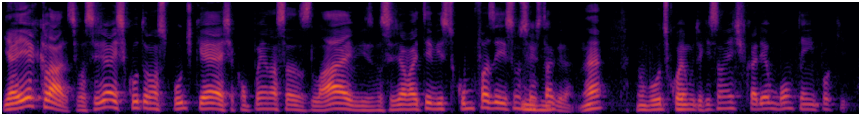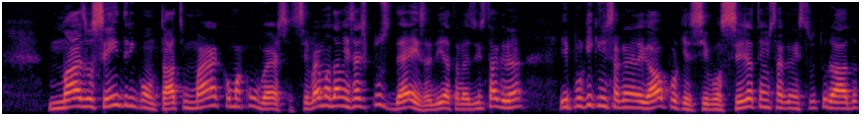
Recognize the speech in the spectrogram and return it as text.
E aí, é claro, se você já escuta o nosso podcast, acompanha nossas lives, você já vai ter visto como fazer isso no seu uhum. Instagram, né? Não vou discorrer muito aqui, senão a gente ficaria um bom tempo aqui. Mas você entra em contato e marca uma conversa. Você vai mandar mensagem para os 10 ali através do Instagram e por que, que o Instagram é legal? Porque se você já tem um Instagram estruturado,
